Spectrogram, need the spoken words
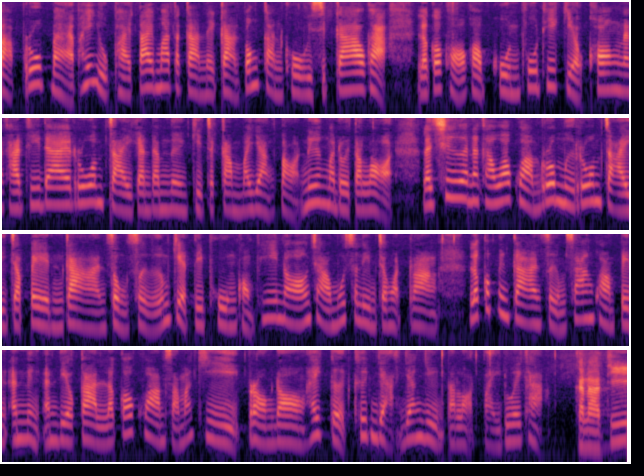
ปรับรูปแบบให้อยู่ภายใต้มาตรการในการป้องกันโควิด -19 ค่ะ แล้วก็ขอขอบคุณผู้ที่เกี่ยวข้องนะคะ ที่ได้ร่วมใจกันดำเนินกิจกรรมมาอย่างต่อเนื่องมาโดยตลอด และเชื่อนะคะว่าความร่วมมือร่วมใจจะเป็นการส่งเสริมเกียรติภูมิของพี่น้องชาวมุสลิมจังหวัดตรัง แล้วก็เป็นการเสริมสร้างความเป็นอันหนึ่งอันเดียวกัน แล้วก็ความสามัคคีปรองดองให้เกิดขึ้นอย่างยั่งงยืนตลอดไปด้วยค่ะ ขณะที่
